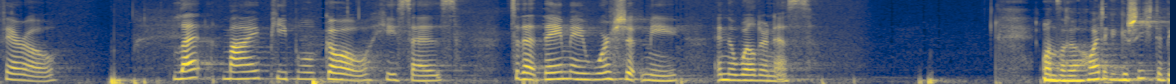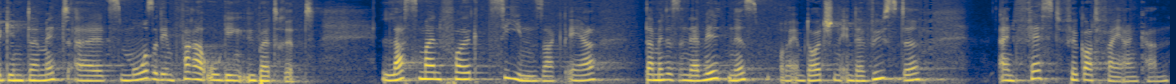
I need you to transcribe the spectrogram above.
Pharaoh. Let my people go, he says, so that they may worship me in the wilderness. Unsere heutige Geschichte beginnt damit, als Mose dem Pharao gegenübertritt. Lass mein Volk ziehen, sagt er, damit es in der Wildnis oder im Deutschen in der Wüste ein Fest für Gott feiern kann.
